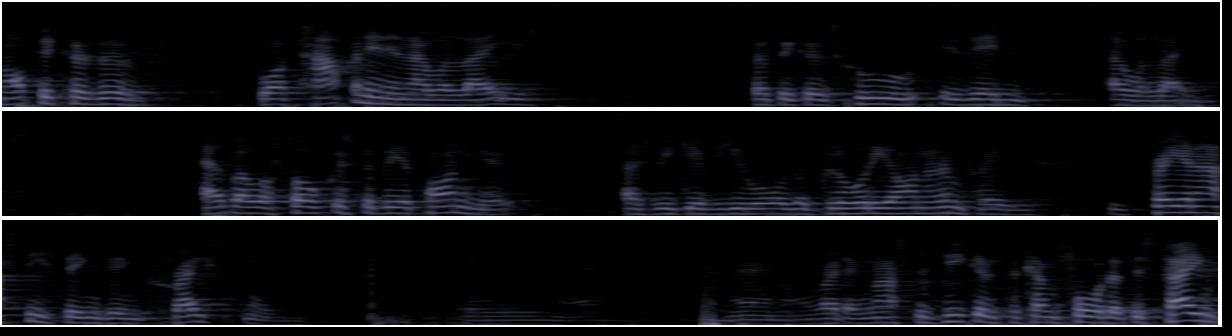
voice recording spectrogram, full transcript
Not because of what's happening in our lives, but because who is in our lives. Help our focus to be upon you as we give you all the glory, honor, and praise. We pray and ask these things in Christ's name. Amen. Amen. All right, I'm going to ask the deacons to come forward at this time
